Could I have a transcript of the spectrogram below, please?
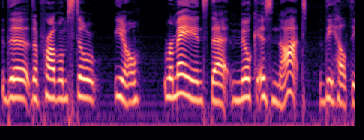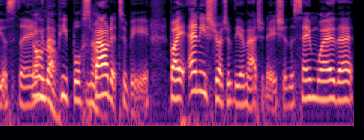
the the problem still you know remains that milk is not the healthiest thing Oh, no. that people No. spout it to be by any stretch of the imagination. The same way that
